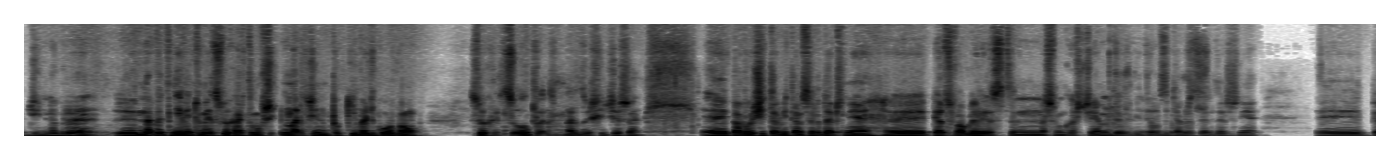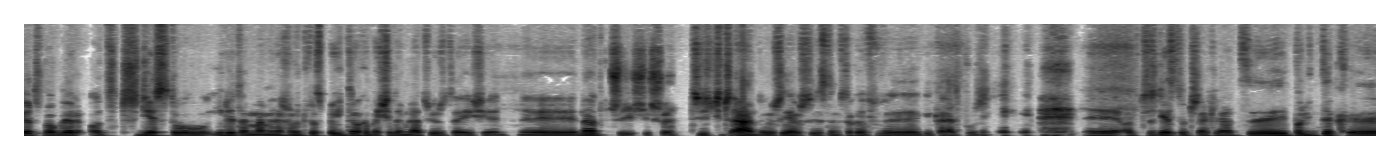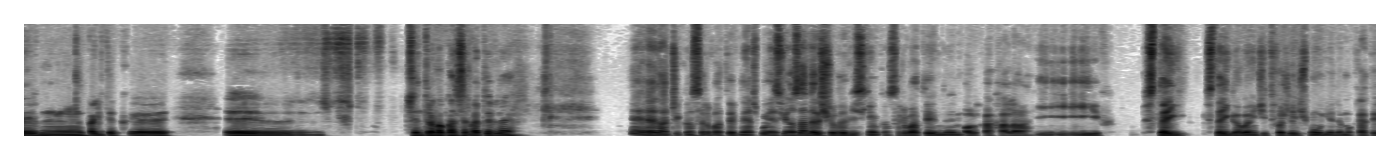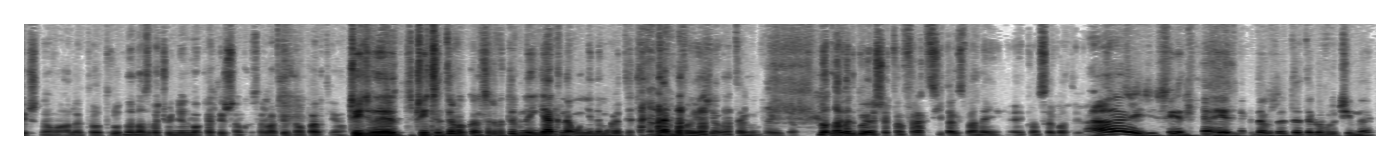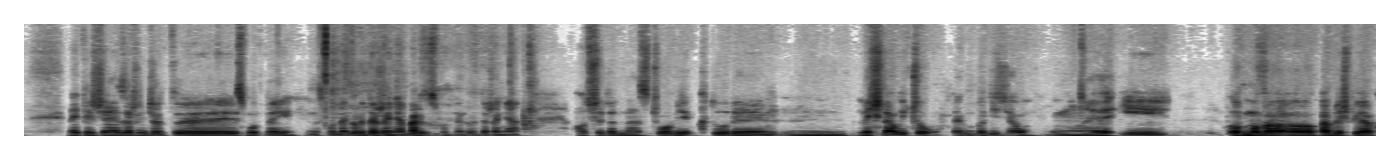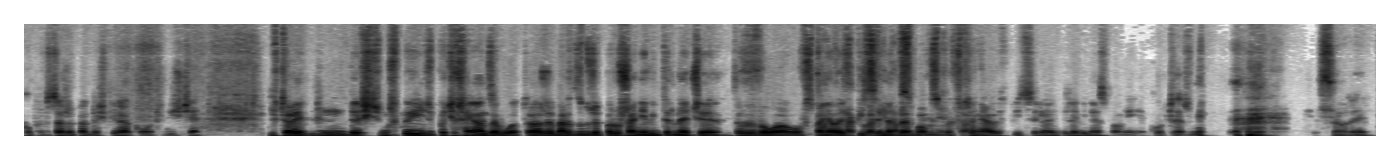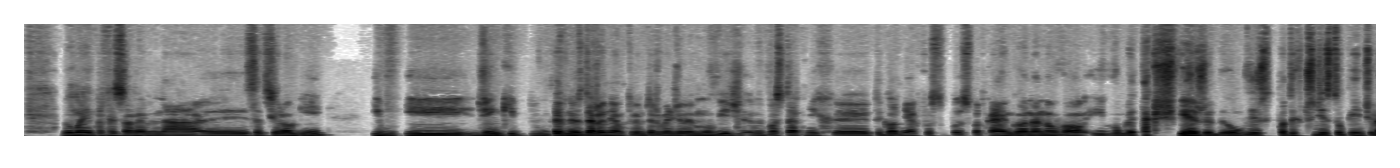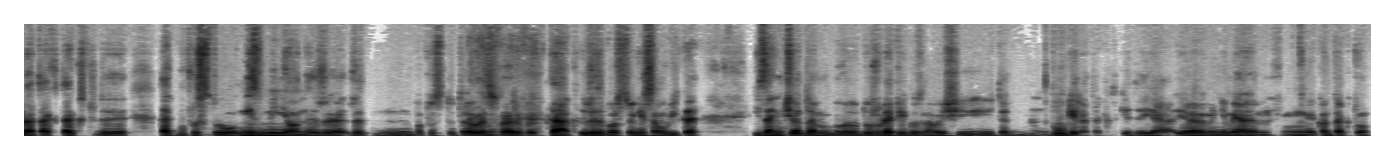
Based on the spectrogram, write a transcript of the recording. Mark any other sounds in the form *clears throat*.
Dzień dobry. Y, Nawet nie wiem, czy mnie słychać, to musi Marcin pokiwać głową. Słychać, super, bardzo się cieszę. Y, Paweł Sito, witam serdecznie. Y, Piotr Wogler jest naszym gościem. Też witam witam serdecznie. serdecznie. Piotr Wogler od 30, ile tam mamy naszą Rzeczpospolitą? Chyba 7 lat już zdaje się. No 33. 33, a, to już ja już jestem trochę w, kilka lat później. *laughs* Od 33 lat polityk, polityk centrowo-konserwatywny? Nie, znaczy konserwatywny. Byłem związany ze środowiskiem konserwatywnym Olka Hala i, i, i z, tej, z tej gałęzi tworzyliśmy Unię Demokratyczną, ale to trudno nazwać Unię Demokratyczną konserwatywną partią. Czyli, e, czyli centrowo-konserwatywny jak na Unię Demokratyczną, tak bym powiedział. *laughs* Tak bym powiedział. No, nawet byłem szefem frakcji tak zwanej e, konserwatywnej. A widzisz, jednak, dobrze, do tego wrócimy. Najpierw chciałem zacząć od e, smutnej, smutnego wydarzenia, bardzo smutnego wydarzenia. Odszedł od nas człowiek, który mm, myślał i czuł, tak bym powiedział. Mm, I mowa o Pawle Śpiewaku, profesorze Pawle Śpiewaku oczywiście. I wczoraj mm, dość, muszę powiedzieć, że pocieszające było to, że bardzo duże poruszenie w internecie to wywołało. Wspaniałe Tak, tak, wpisy, naprawdę. wspomnień, tak. Wspaniałe wpisy, law- lawina wspomnień. Kurczę, mnie *laughs* sorry, był moim profesorem na y, socjologii i, i dzięki pewnym zdarzeniom, o którym też będziemy mówić, w ostatnich y, tygodniach po prostu spotkałem go na nowo i w ogóle tak świeży był, wiesz, po tych 35 latach, tak, y, tak po prostu niezmieniony, że, że mm, po prostu to... Pełen werwy. Tak, że to po prostu niesamowite. I zanim cię oddam, bo dużo lepiej go znałeś i, i te długie lata, kiedy ja, ja nie miałem mm, kontaktu,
